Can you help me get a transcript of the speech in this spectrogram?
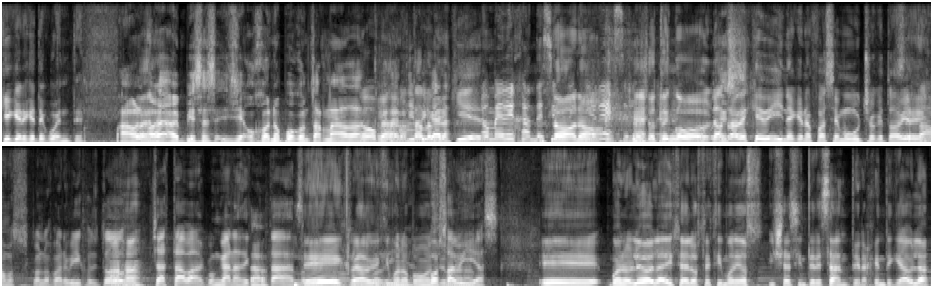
¿Qué querés que te cuente? Ahora, Bueno. ahora empieza, y dice, ojo, no puedo contar nada. No, La para contar lo que quieran. No me dejan decir No, no. quién es el- Yo tengo. La otra vez que vine, que no fue hace mucho, que todavía Sí. estábamos con los barbijos y todo, Ajá. ya estaba con ganas de Claro. contarlo. Sí, claro, podía. dijimos no podemos Vos decir nada. sabías. Eh, bueno, leo la lista de los testimonios y ya es interesante. La gente que habla,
